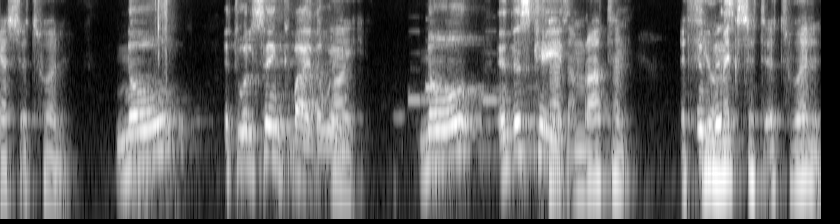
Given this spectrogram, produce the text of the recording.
Yes, it will. No, it will sink, by the way. Why? No, in this case, هذا امرأة if In you this- mix it, it will.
